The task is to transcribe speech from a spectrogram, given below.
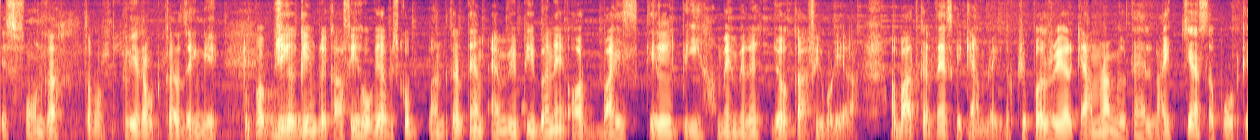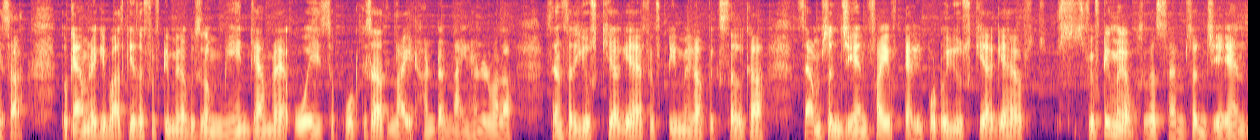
इस फ़ोन का तो हम क्लियर आउट कर देंगे। तो पबजी का गेम प्ले काफ़ी हो गया, अब इसको बंद करते हैं, हम MVP बने और बाईस किल भी हमें मिले, जो काफ़ी बढ़िया रहा। अब बात करते हैं इसके कैमरे की तो ट्रिपल रेयर कैमरा मिलता है लाइक किया सपोर्ट के साथ? तो कैमरे की बात की तो fifty mega pixel main camera है ओ सपोर्ट के साथ लाइट हंटर नाइन वाला सेंसर यूज़ किया गया है फिफ्टी मेगा का। Samsung J N telephoto use किया गया है और फिफ्टी मेगा का Samsung J N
